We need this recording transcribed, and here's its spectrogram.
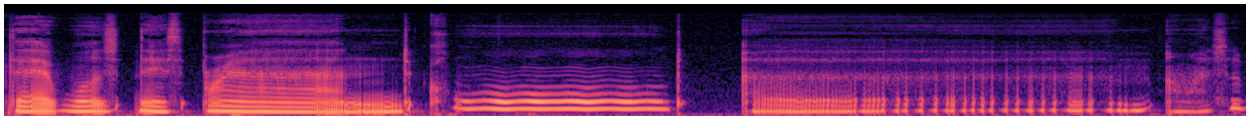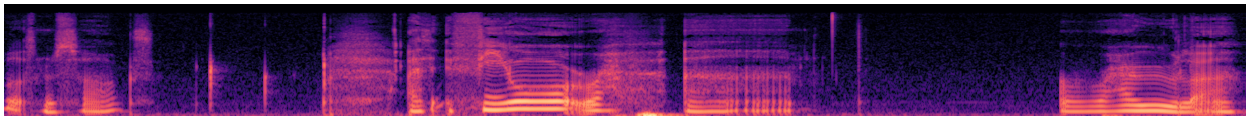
there was this brand called um, I just bought some socks. I think Fior uh, Roller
